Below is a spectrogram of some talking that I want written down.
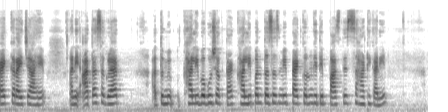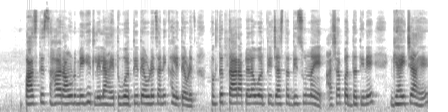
पॅक करायचे आहे. आणि आता सगळ्यात तुम्ही खाली बघू शकता खाली पण तसंच मी पॅक करून घेते पाच ते सहा ठिकाणी. पाच ते सहा राऊंड मी घेतलेले आहेत वरती तेवढेच आणि खाली तेवढेच. फक्त तार आपल्याला वरती जास्त दिसू नये अशा पद्धतीने घ्यायचे आहे.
